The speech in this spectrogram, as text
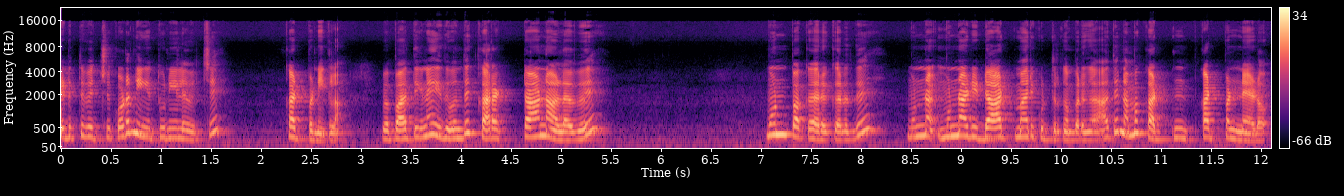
எடுத்து வச்சு கூட நீங்கள் துணியில் வச்சு கட் பண்ணிக்கலாம். இப்போ பார்த்தீங்கன்னா இது வந்து கரெக்டான அளவு. முன்பக்கம் இருக்கிறது முன்னா முன்னாடி டாட் மாதிரி கொடுத்துருக்கேன் பாருங்கள் அது நம்ம கட் கட் பண்ண இடம்.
